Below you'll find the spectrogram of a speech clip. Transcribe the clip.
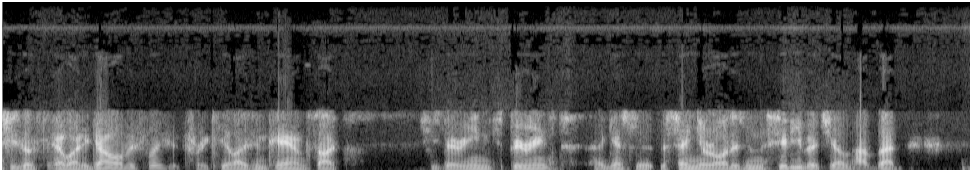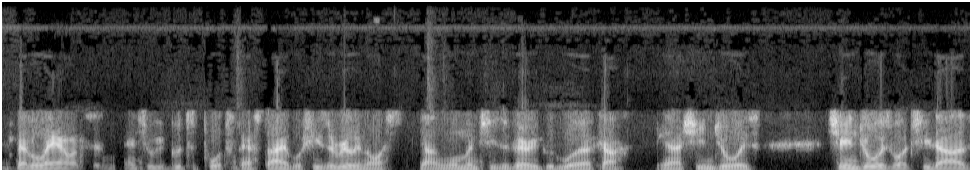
She's got a fair way to go, obviously, at three kilos in town, so she's very inexperienced against the, the senior riders in the city, but she'll have that that allowance, and, and she'll get good support from our stable. She's a really nice young woman. She's a very good worker. You know, she enjoys she enjoys what she does.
